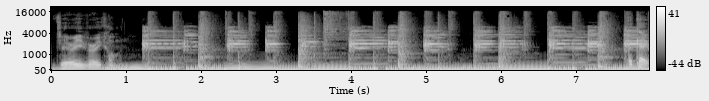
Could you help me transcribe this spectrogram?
very, very common. Okay,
